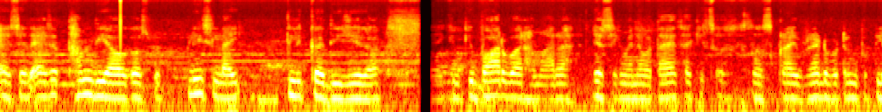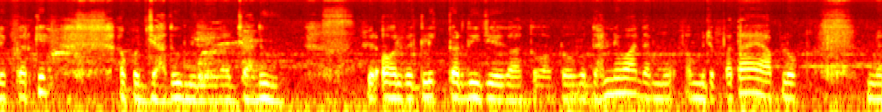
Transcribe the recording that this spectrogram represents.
ऐसे ऐसे थम दिया होगा उस पर प्लीज़ लाइक क्लिक कर दीजिएगा। क्योंकि बार बार हमारा, जैसे कि मैंने बताया था कि सब्सक्राइब रेड बटन पर क्लिक करके आपको जादू मिलेगा, जादू। फिर ऑल पे क्लिक कर दीजिएगा तो आप लोगों को धन्यवाद। अब मुझे पता है आप लोग ने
